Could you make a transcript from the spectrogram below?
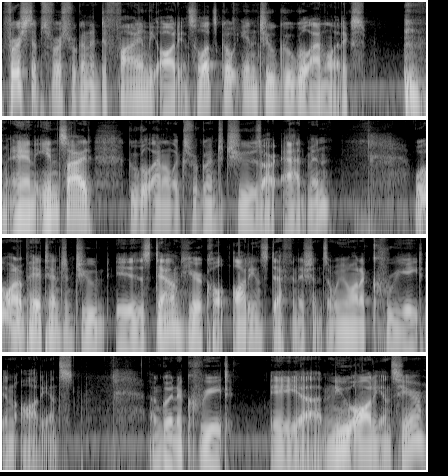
First steps first, we're going to define the audience. So, let's go into Google Analytics. and inside Google Analytics, we're going to choose our admin. What we want to pay attention to is down here called audience definitions, and we want to create an audience. I'm going to create a uh, new audience here.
